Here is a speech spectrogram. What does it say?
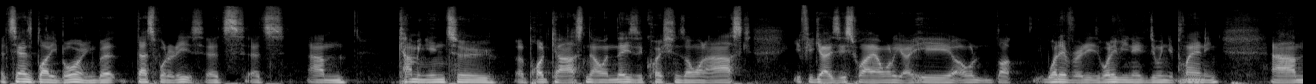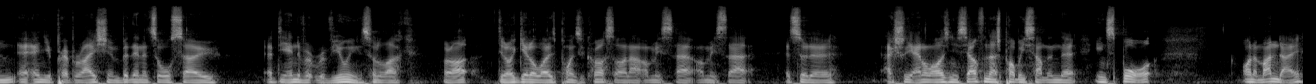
it sounds bloody boring, but that's what it is. It's it's um, coming into a podcast knowing these are questions I want to ask. If it goes this way, I want to go here. I want like whatever it is, whatever you need to do in your planning um, and, your preparation. But then it's also at the end of it reviewing. It's sort of like, all right, did I get all those points across? Oh no, I missed that. I missed that. It's sort of actually analysing yourself, and that's probably something that in sport on a Monday,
